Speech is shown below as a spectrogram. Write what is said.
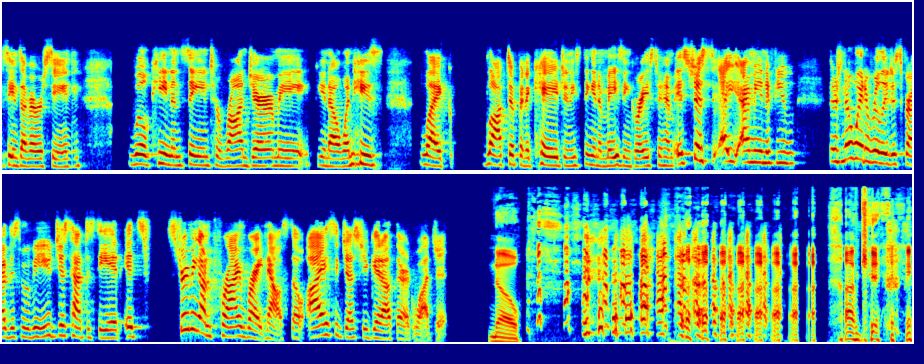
scenes I've ever seen. Will Keenan singing to Ron Jeremy, you know, when he's like locked up in a cage and he's singing Amazing Grace to him. It's just, I, I mean, if you, there's no way to really describe this movie. You just have to see it. It's streaming on Prime right now. So I suggest you get out there and watch it. No. I'm kidding.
